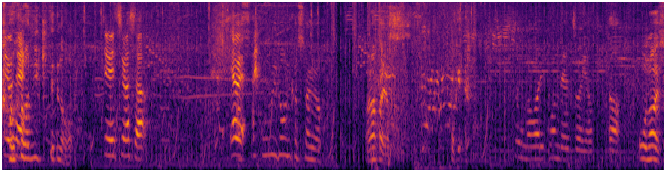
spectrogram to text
すいません。こに来ての？自滅しました。やべえ。そこにどうにかしないなあなたよオッケー。回り込んだやつはやった。おナイス。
